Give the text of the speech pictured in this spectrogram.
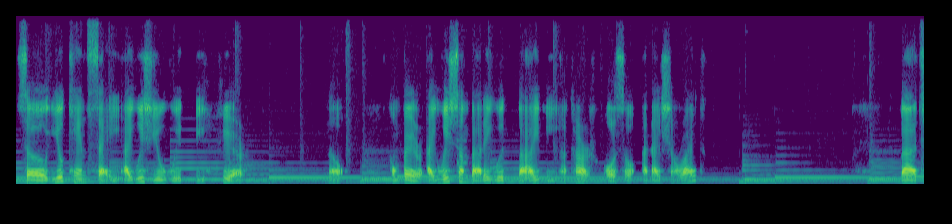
So you can say, I wish you would be here. No. Compare, I wish somebody would buy me a car. Also an action, right? But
